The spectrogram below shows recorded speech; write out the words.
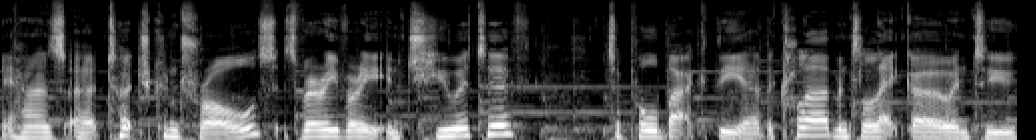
It has uh, touch controls. It's very, very intuitive to pull back the uh, the club and to let go and to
